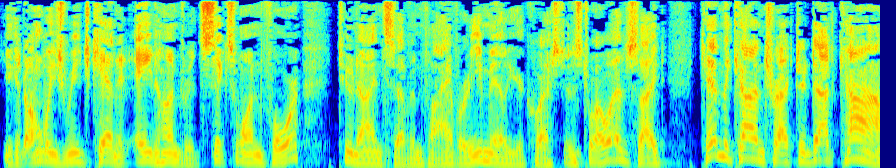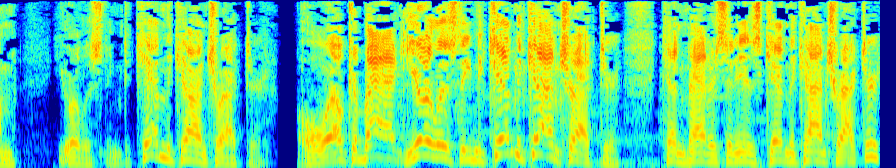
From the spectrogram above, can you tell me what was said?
you can always reach Ken at 800-614-2975 or email your questions to our website, kenthecontractor.com. You're listening to Ken the Contractor. Welcome back. You're listening to Ken the Contractor. Ken Patterson is Ken the Contractor.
